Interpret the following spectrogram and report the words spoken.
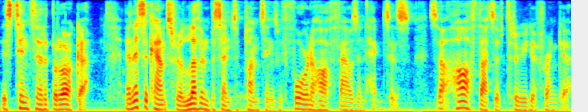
is Tinta Barroca, and this accounts for 11% of plantings with 4,500 hectares. It's about half that of Touriga Franca.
